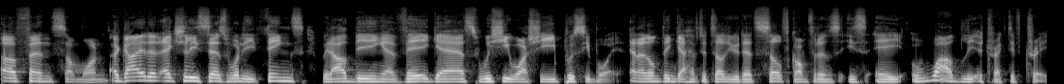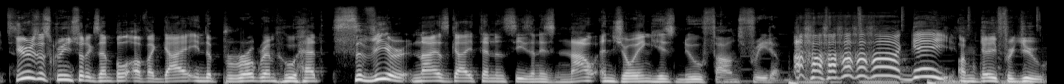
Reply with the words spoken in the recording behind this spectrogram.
offend someone. A guy that actually says what he thinks without being a vague ass, wishy washy pussy boy. And I don't think I have to tell you that self confidence is a wildly attractive trait. Here's a screenshot example of a guy in the program who had severe nice guy tendencies and is now enjoying his newfound freedom. Ah ha ha ha ha ha, gay! I'm gay for you.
